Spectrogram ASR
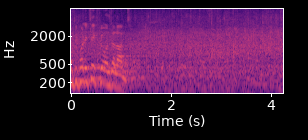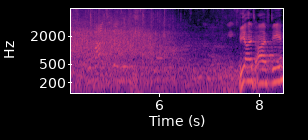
und die Politik für unser Land. Wir als AfD,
